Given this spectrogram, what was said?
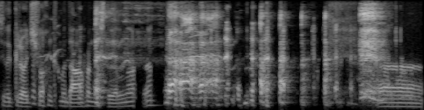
to the grudge fucking coming down from the ceiling. uh,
